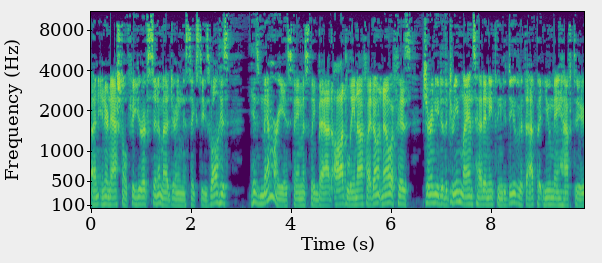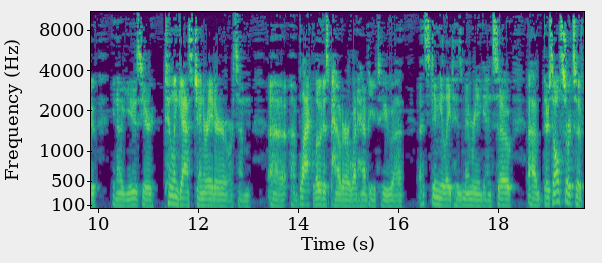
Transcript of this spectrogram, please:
an international figure of cinema during the '60s. Well, his his memory is famously bad. Oddly enough, I don't know if his journey to the Dreamlands had anything to do with that, but you may have to, you know, use your Tillinghast generator or some uh, uh, Black Lotus powder or what have you to uh, uh, stimulate his memory again. So uh, there's all sorts of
